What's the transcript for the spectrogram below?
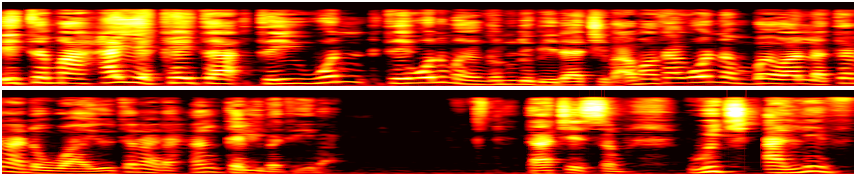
Ita ma har ya kai ta ta yi wani maganganu da bai dace ba. Amma kaga wannan baiwa Allah tana da wayo tana da hankali ba ta yi ba. Ta ce sam which I live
